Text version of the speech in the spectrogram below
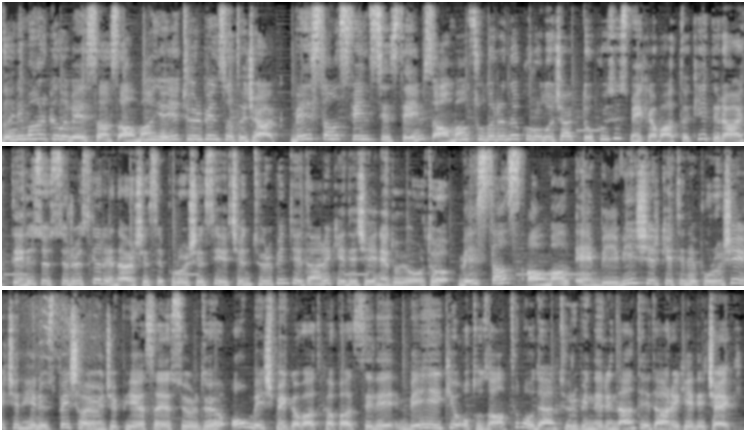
Danimarkalı Vestas Almanya'ya türbin satacak. Vestas Wind Systems Alman sularına kurulacak 900 MW'taki Diraet Deniz Üstü Rüzgar Enerjisi projesi için türbin tedarik edeceğini duyurdu. Vestas, Alman MBV şirketine proje için henüz 5 ay önce piyasaya sürdüğü 15 MW kapasiteli V236 model türbinlerinden tedarik edecek.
